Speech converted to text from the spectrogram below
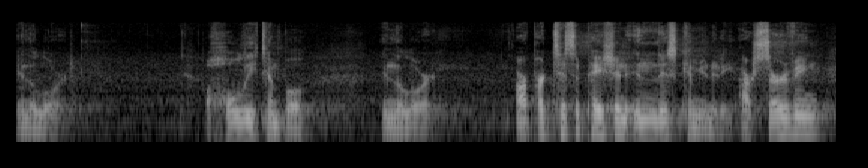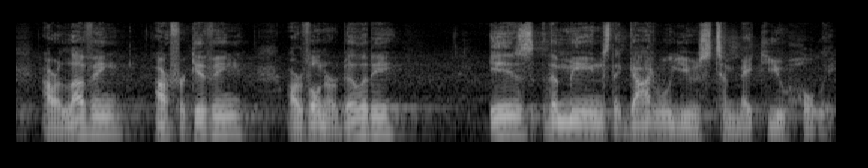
in the Lord. A holy temple in the Lord our participation in this community, our serving, our loving, our forgiving, our vulnerability, is the means that God will use to make you holy.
